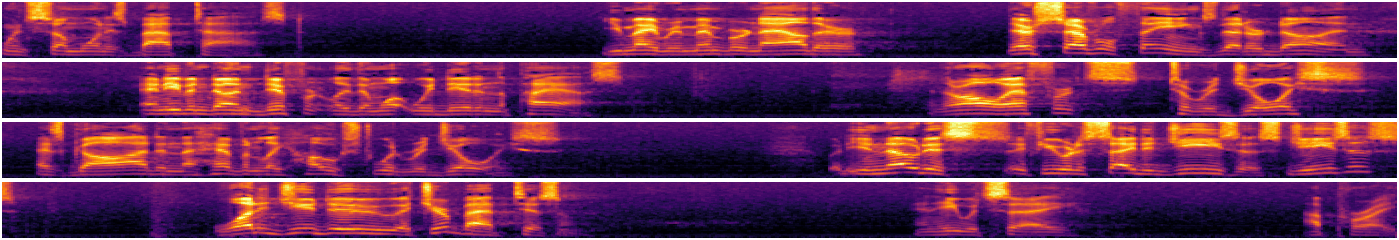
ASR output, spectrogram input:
when someone is baptized. You may remember now there, there are several things that are done and even done differently than what we did in the past. And they're all efforts to rejoice as God and the heavenly host would rejoice. But you notice if you were to say to Jesus, Jesus, what did you do at your baptism? And he would say, I prayed.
